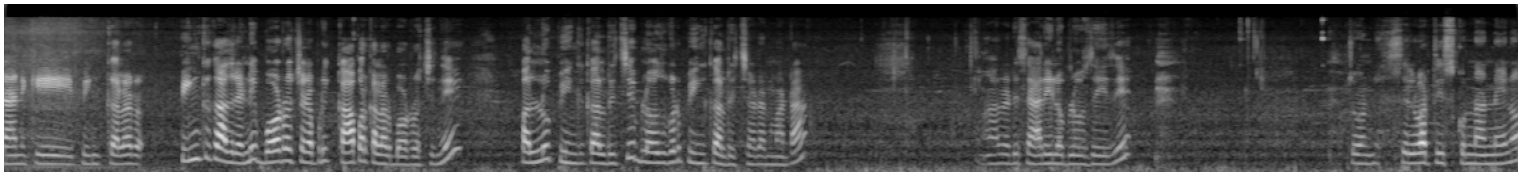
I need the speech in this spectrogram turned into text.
దానికి పింక్ కలర్ పింక్ కాదులేండి బార్డర్ వచ్చేటప్పటికి కాపర్ కలర్ బార్డర్ వచ్చింది. పళ్ళు పింక్ కలర్ ఇచ్చి బ్లౌజ్ కూడా పింక్ కలర్ ఇచ్చాడనమాట ఆల్రెడీ శారీలో బ్లౌజ్ ఇది చూడండి సిల్వర్ తీసుకున్నాను నేను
